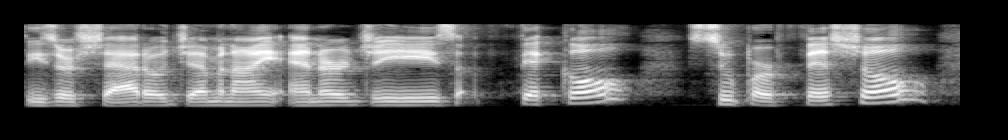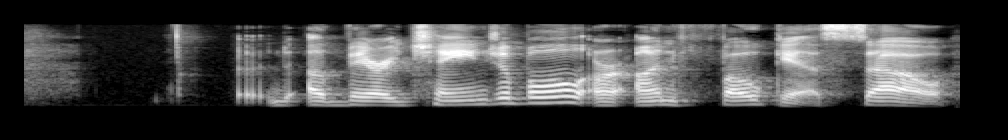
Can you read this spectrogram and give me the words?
These are shadow Gemini energies, fickle, superficial, a very changeable or unfocused. So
